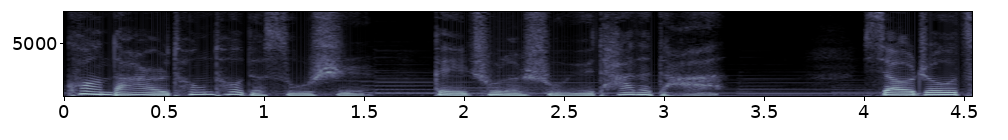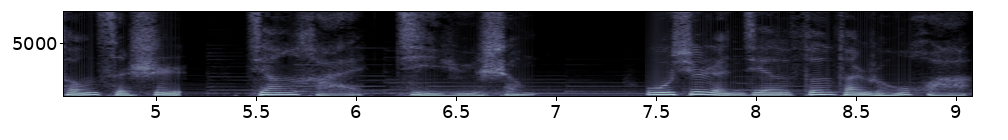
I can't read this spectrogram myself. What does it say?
旷达而通透的苏轼给出了属于他的答案：“小舟从此逝，江海寄余生。”无需人间纷繁荣华。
